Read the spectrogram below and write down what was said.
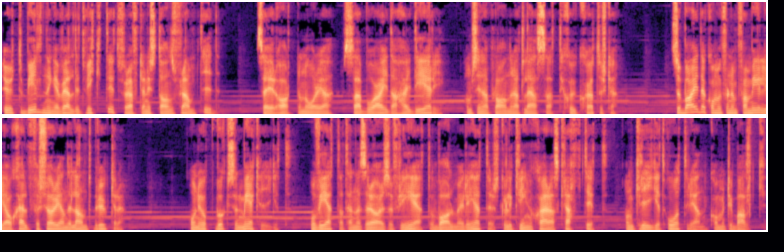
Utbildning är väldigt viktigt för Afghanistans framtid, säger 18-åriga Sabuaida Haideri om sina planer att läsa till sjuksköterska. Subaida kommer från en familj av självförsörjande lantbrukare. Hon är uppvuxen med kriget och vet att hennes rörelsefrihet och valmöjligheter skulle kringskäras kraftigt om kriget återigen kommer till balk.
